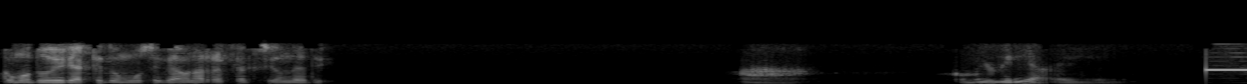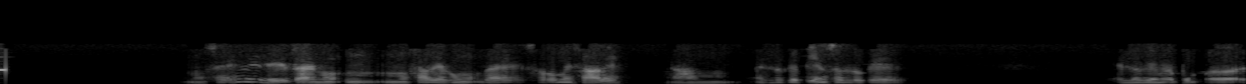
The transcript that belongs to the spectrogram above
¿cómo tú dirías que tu música es una reflexión de ti? Ah, ¿cómo yo diría? Eh, no sé, eh, no, no sabía cómo, ¿sabes? solo me sale. Am, es lo que pienso, es lo que, es lo que me, eh,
